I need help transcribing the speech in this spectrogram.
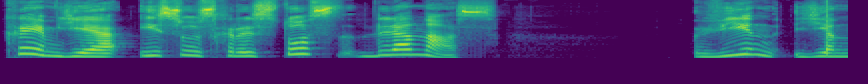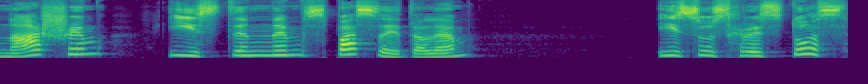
Ким є Ісус Христос для нас? Він є нашим істинним Спасителем. Ісус Христос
